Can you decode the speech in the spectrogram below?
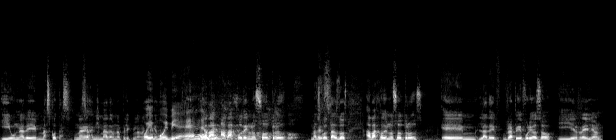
y una de mascotas, una animada, una película. una Oye, muy bien. Y aba- abajo de nosotros, Mascotas 2, abajo de nosotros, em, la de Rápido y Furioso y El Rey León.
